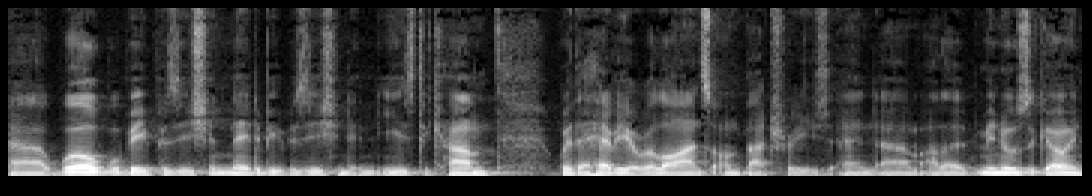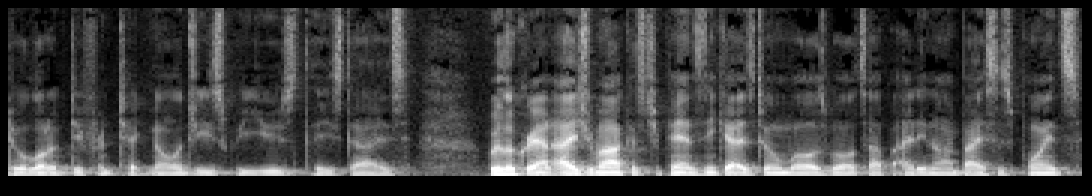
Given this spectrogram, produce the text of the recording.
uh, world will be positioned, need to be positioned in years to come with a heavier reliance on batteries and um, other minerals that go into a lot of different technologies we use these days. We look around Asia markets, Japan's Nikkei is doing well as well. It's up 89 basis points.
